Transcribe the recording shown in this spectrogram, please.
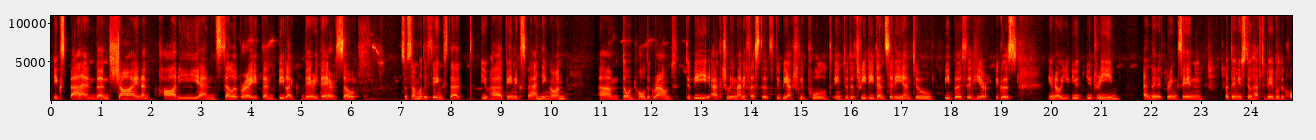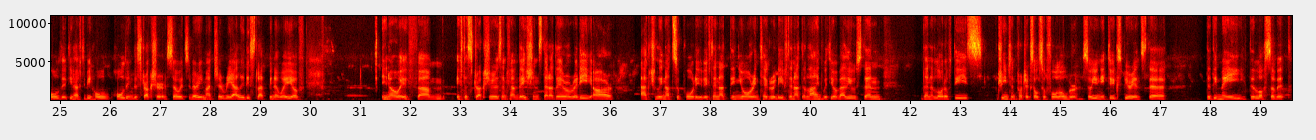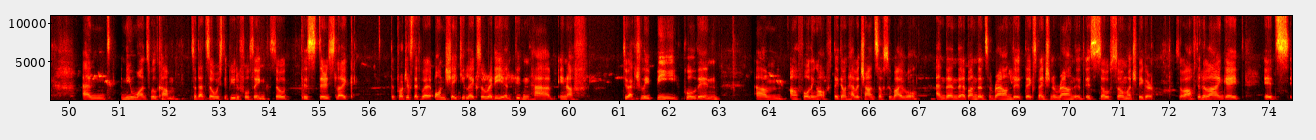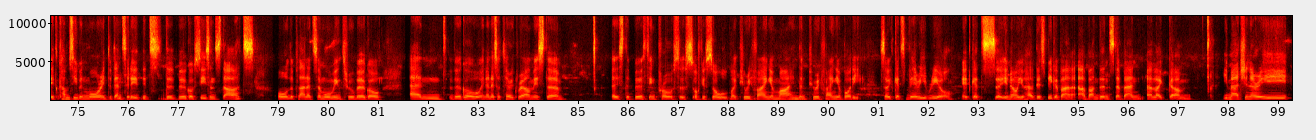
expand and shine and party and celebrate and be like very there. So so some of the things that you have been expanding on um, don't hold the ground to be actually manifested, to be actually pulled into the 3D density and to be birthed here. Because, you know, you, you, you dream and then it brings in, but then you still have to be able to hold it. You have to be hold, holding the structure. So it's very much a reality slap in a way of, you know, if um, if the structures and foundations that are there already are actually not supportive, if they're not in your integrity, if they're not aligned with your values, then then a lot of these dreams and projects also fall over. So you need to experience the the demay, the loss of it. And new ones will come. So that's always the beautiful thing. So this there's like the projects that were on shaky legs already and didn't have enough to actually be pulled in um, are falling off. They don't have a chance of survival. And then the abundance around it, the expansion around it is so, so much bigger. So after the Lion Gate, it's it comes even more into density. It's the Virgo season starts. All the planets are moving through Virgo, and Virgo in an esoteric realm is the is the birthing process of your soul by purifying your mind and purifying your body. So it gets very real. It gets, uh, you know, you have this big ab- abundance, aban- uh, like um, imaginary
